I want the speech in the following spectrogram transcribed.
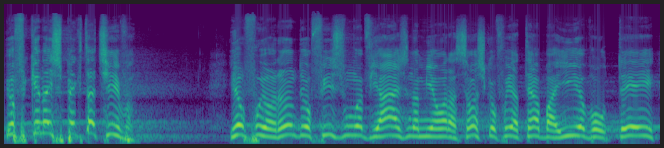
Eu fiquei na expectativa. Eu fui orando, eu fiz uma viagem na minha oração, acho que eu fui até a Bahia, voltei,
